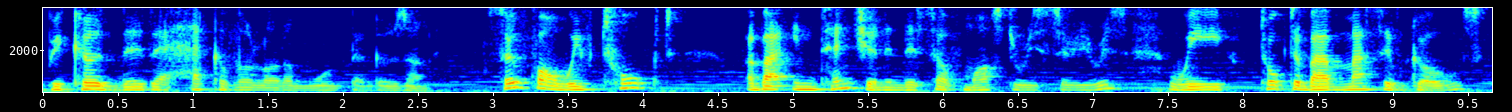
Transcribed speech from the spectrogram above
because there's a heck of a lot of work that goes on. So far, we've talked about intention in this self mastery series. We talked about massive goals.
